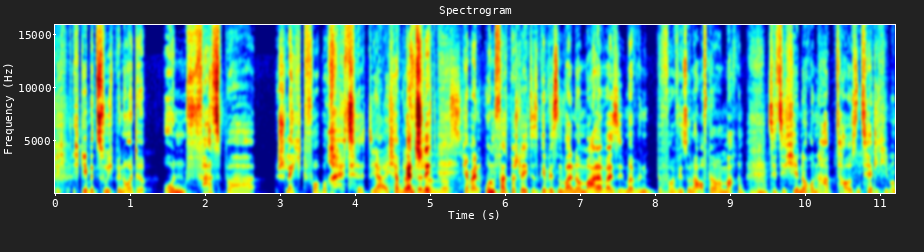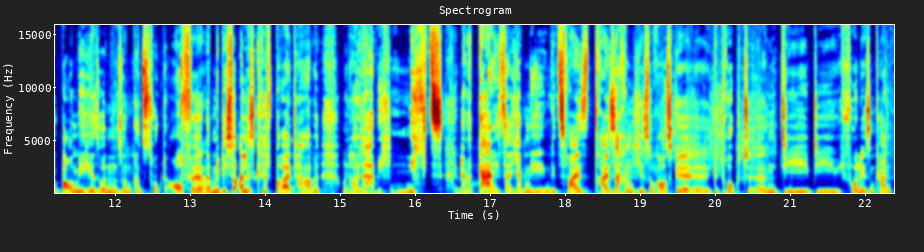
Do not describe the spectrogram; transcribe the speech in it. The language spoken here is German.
Ich, ich gebe zu, ich bin heute unfassbar schlecht vorbereitet. Ja, ich hab hab ganz schlecht. Ich habe ein unfassbar schlechtes Gewissen, weil normalerweise immer, wenn, bevor wir so eine Aufnahme machen, Mhm. sitze ich hier noch und habe tausend Zettelchen und baue mir hier so ein, so ein Konstrukt auf, Ja. äh, damit ich so alles griffbereit habe. Und heute habe ich nichts. Genau. Ich habe gar nichts. Ich habe mir irgendwie zwei, drei Sachen hier so rausgedruckt, ähm, die, die ich vorlesen kann.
